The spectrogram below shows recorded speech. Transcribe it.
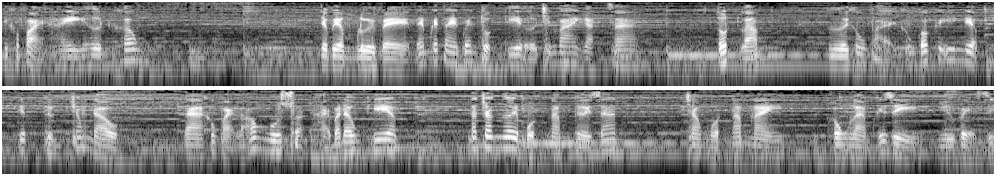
thì có phải hay hơn không? Tiêu viêm lùi về, đem cái tay quen thuộc kia ở trên vai gạt ra. Tốt lắm, người không phải không có cái ý niệm tiếp thực trong đầu, Ta không phải lão ngu xuẩn Hải Ba Đông kia. Ta cho ngươi một năm thời gian. Trong một năm này, không làm cái gì như vệ sĩ.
